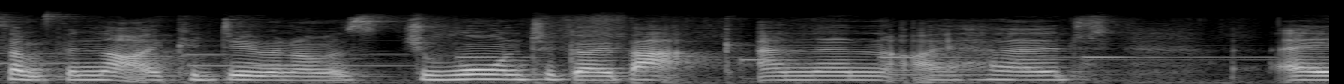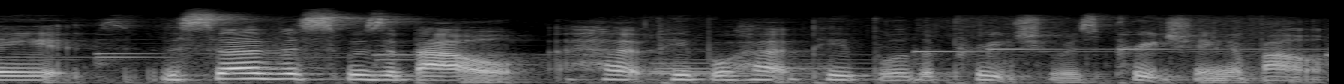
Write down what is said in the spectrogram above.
something that I could do and I was drawn to go back and then I heard a the service was about hurt people hurt people the preacher was preaching about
